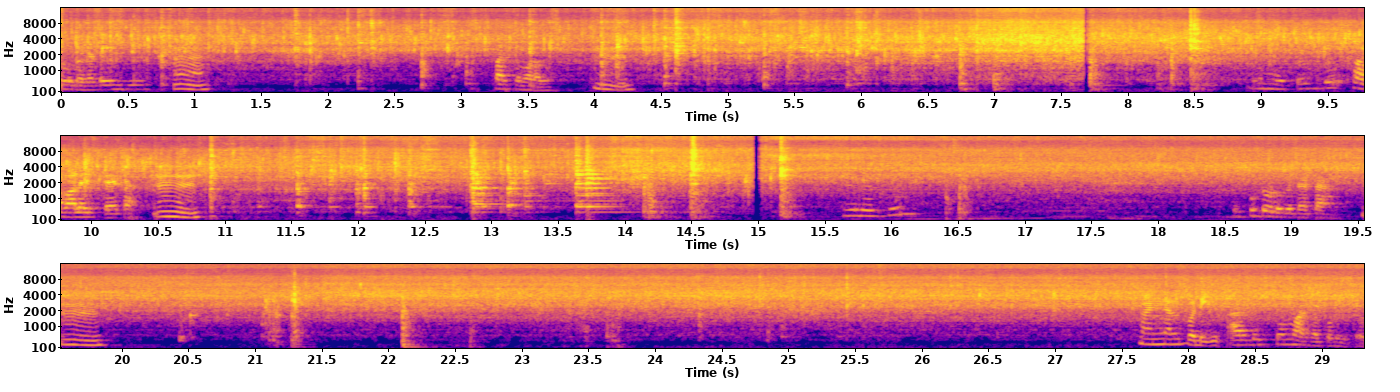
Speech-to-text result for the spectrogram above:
കൊടുക്കട്ടെ ഇഞ്ചി. പച്ചമുളക്. മൂത്ത് സവാള ഇട്ടേക്കാം. ഇതിലേക്ക് ഉപ്പിട്ട് കൊടുക്കട്ടെ കേട്ടോ. മഞ്ഞൾപ്പൊടി. അര ടീസ്പൂൺ മഞ്ഞൾപ്പൊടി ഇട്ടു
